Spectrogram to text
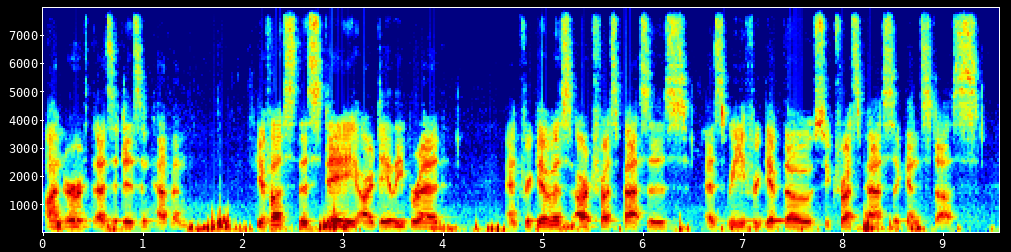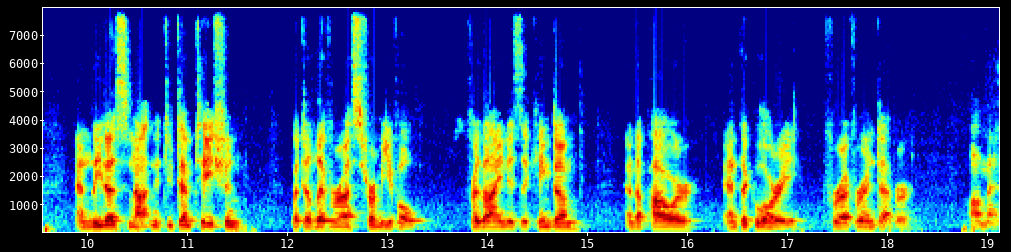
on earth as it is in heaven. Give us this day our daily bread, and forgive us our trespasses, as we forgive those who trespass against us. And lead us not into temptation, but deliver us from evil. For thine is the kingdom, and the power, and the glory, forever and ever. Amen.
